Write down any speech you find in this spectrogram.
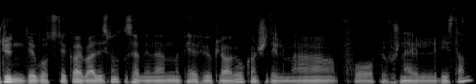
grundig og godt stykke arbeid hvis man skal sende inn en PFU-klage, og kanskje til og med få profesjonell bistand?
